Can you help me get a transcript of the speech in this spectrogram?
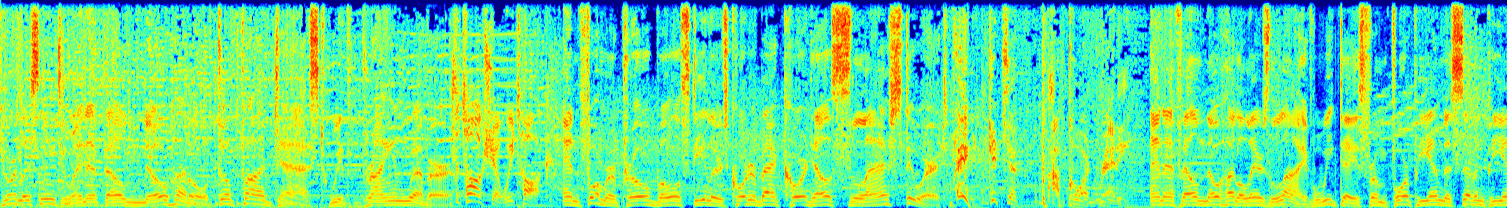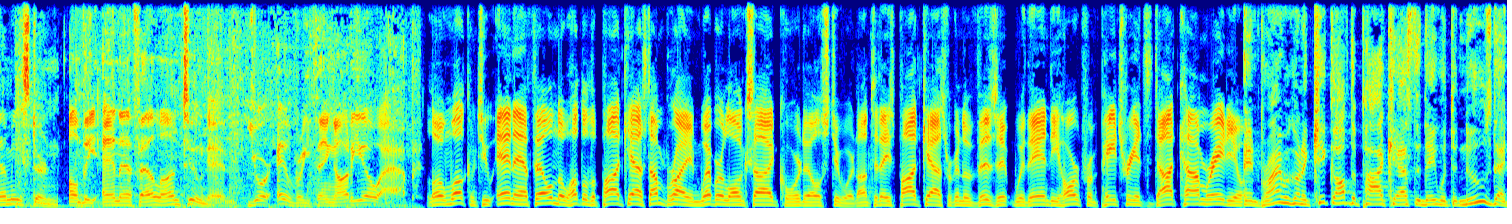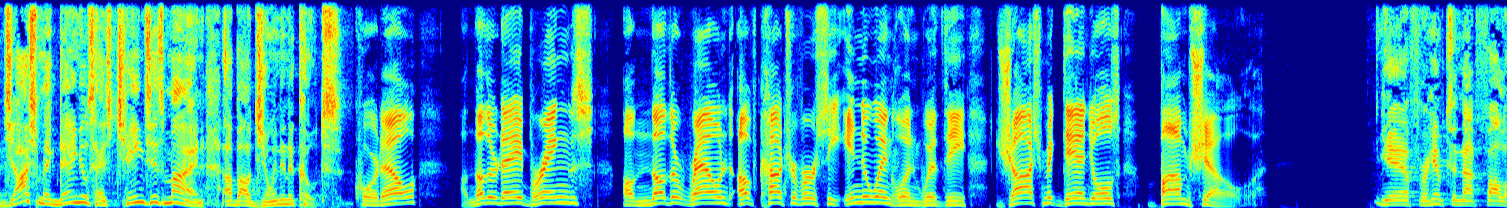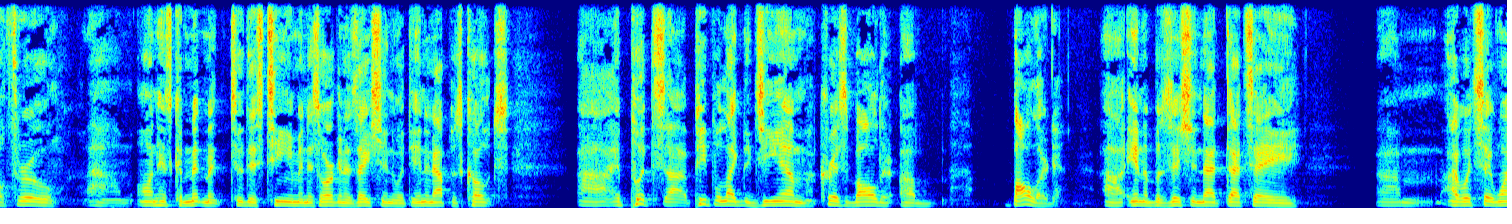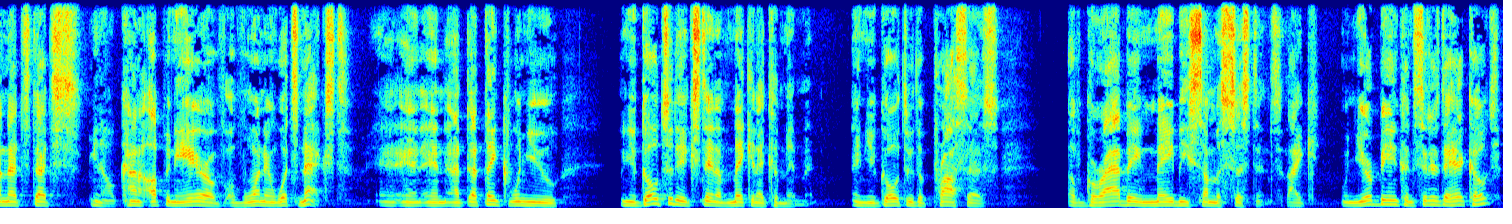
You're listening to NFL No Huddle, the podcast with Brian Weber. It's a talk show. We talk. And former Pro Bowl Steelers quarterback Kordell Slash Stewart. Hey, get your popcorn ready. NFL No Huddle airs live weekdays from 4 p.m. to 7 p.m. Eastern on the NFL on TuneIn, your everything audio app. Hello and welcome to NFL No Huddle, the podcast. I'm Brian Weber alongside Kordell Stewart. On today's podcast, we're going to visit with Andy Hart from Patriots.com radio. And Brian, we're going to kick off the podcast today with the news that Josh McDaniels has changed his mind about joining the Colts. Kordell, another day brings another round of controversy in New England with the Josh McDaniels bombshell. Yeah, for him to not follow through um, on his commitment to this team and this organization with the Indianapolis Colts, uh, it puts uh, people like the GM Chris Balder, uh, Ballard uh, in a position that that's a um, I would say one that's that's you know kind of up in the air of, of wondering what's next. And and, and I, I, think when you when you go to the extent of making a commitment and you go through the process of grabbing maybe some assistance, like when you're being considered the head coach,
